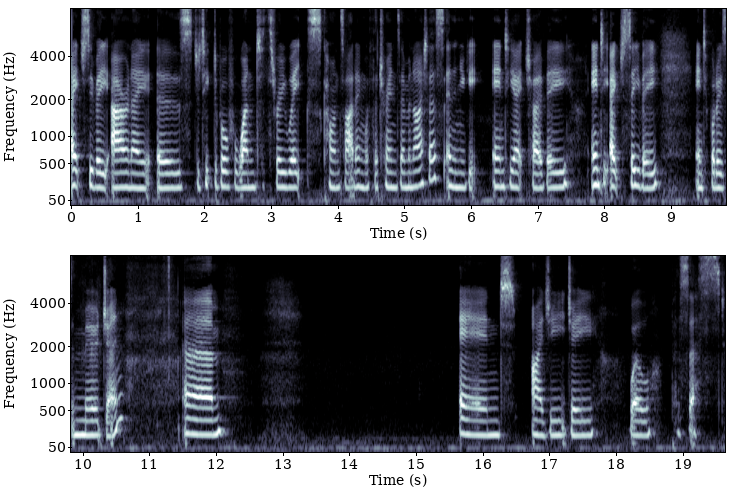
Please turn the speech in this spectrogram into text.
HCV RNA is detectable for one to three weeks, coinciding with the transaminitis, and then you get anti HIV, anti HCV antibodies emerging. Um, and IgG will persist.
